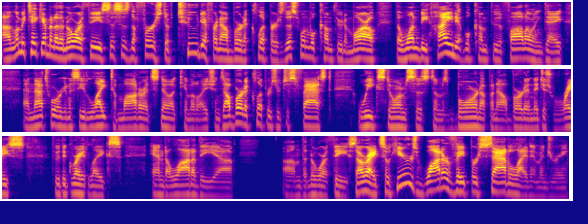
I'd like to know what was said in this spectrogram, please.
Um, let me take you up into the northeast. This is the first of two different Alberta clippers. This one will come through tomorrow. The one behind it will come through the following day, and that's where we're going to see light to moderate snow accumulations. Alberta clippers are just fast, weak storm systems born up in Alberta, and they just race through the Great Lakes and a lot of the uh, um, the Northeast. All right, so here's water vapor satellite imagery.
